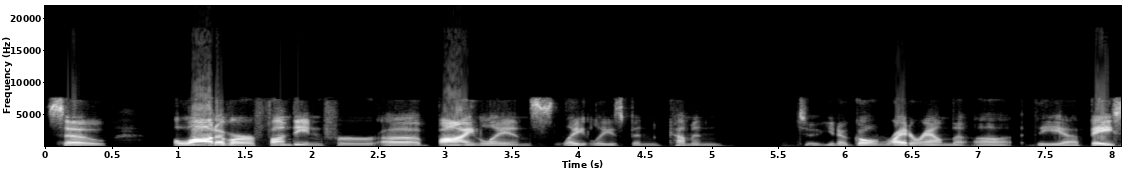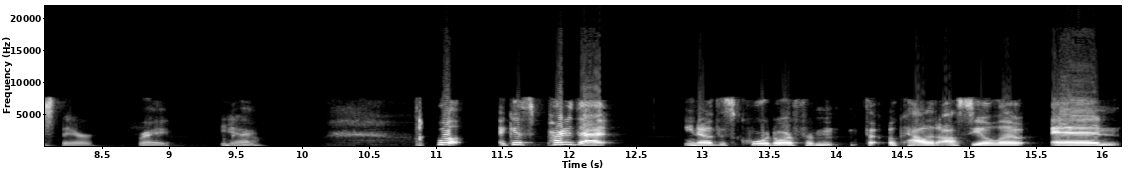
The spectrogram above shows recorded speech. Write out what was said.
so a lot of our funding for uh, buying lands lately has been coming to you know going right around the uh, the uh, base there right. yeah Well, I guess part of that, you know, this corridor from the Ocala to Osceola, and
